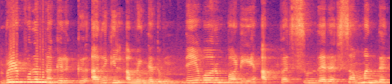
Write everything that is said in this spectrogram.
விழுப்புரம் நகருக்கு அருகில் அமைந்ததும் தேவாரம் பாடிய அப்பர் சுந்தரர் சம்பந்தர்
